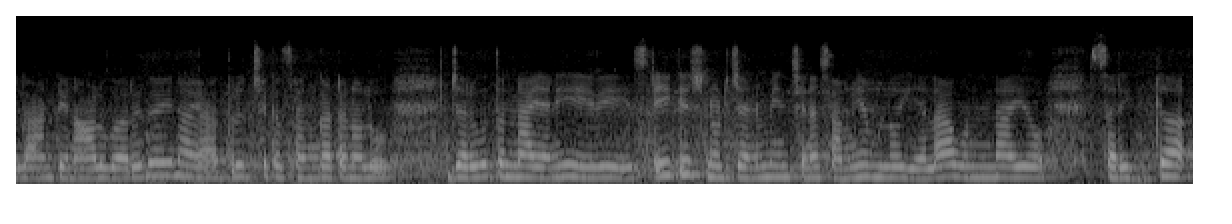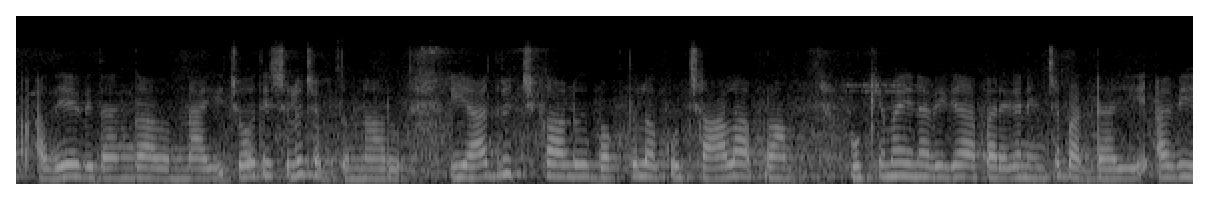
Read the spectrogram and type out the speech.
ఇలాంటి నాలుగు అరుదైన యాదృచ్ఛిక సంఘటనలు జరుగుతున్నాయని ఇవి శ్రీకృష్ణుడు జన్మించిన సమయంలో ఎలా ఉన్నాయో సరిగ్గా అదే విధంగా ఉన్నాయి. జ్యోతిషులు చెబుతున్నారు. ఈ యాదృచ్ఛికాలు భక్తులకు చాలా ప్రా ముఖ్యమైనవిగా పరిగణించబడ్డాయి. అవి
